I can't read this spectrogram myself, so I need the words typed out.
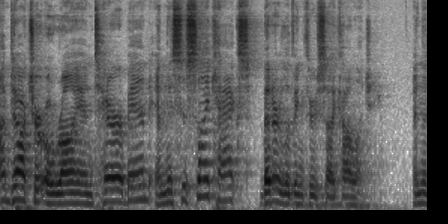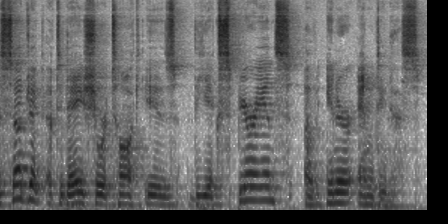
I'm Dr. Orion Taraban, and this is PsycHacks Better Living Through Psychology. And the subject of today's short talk is the experience of inner emptiness.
